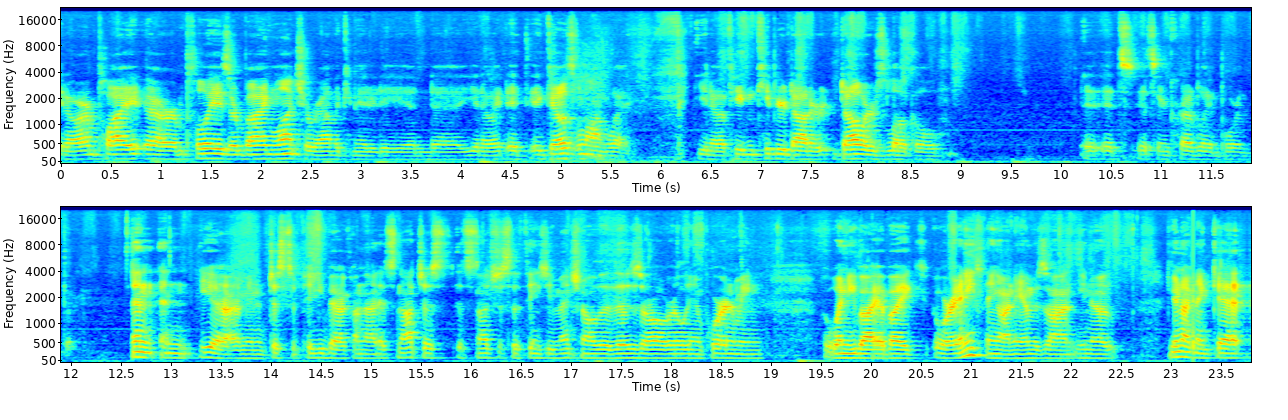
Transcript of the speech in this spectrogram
you know our employ our employees are buying lunch around the community and uh, you know it, it, it goes a long way you know if you can keep your daughter dollars local it, it's it's an incredibly important thing And and yeah, I mean, just to piggyback on that, it's not just it's not just the things you mentioned, although those are all really important. I mean, but when you buy a bike or anything on Amazon, you know, you're not going to get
